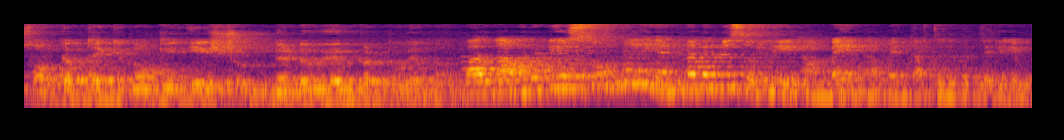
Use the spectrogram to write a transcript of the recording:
സ്വർഗത്തേക്ക് നോക്കി യേശു നെടുവേർപ്പെട്ടു എന്ന് பாருங்க அவனுடைய சூழ்நிலை என்னவென்று சொல்லி அம்மே அம்மே கர்த்தருக்கு தெரியும்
